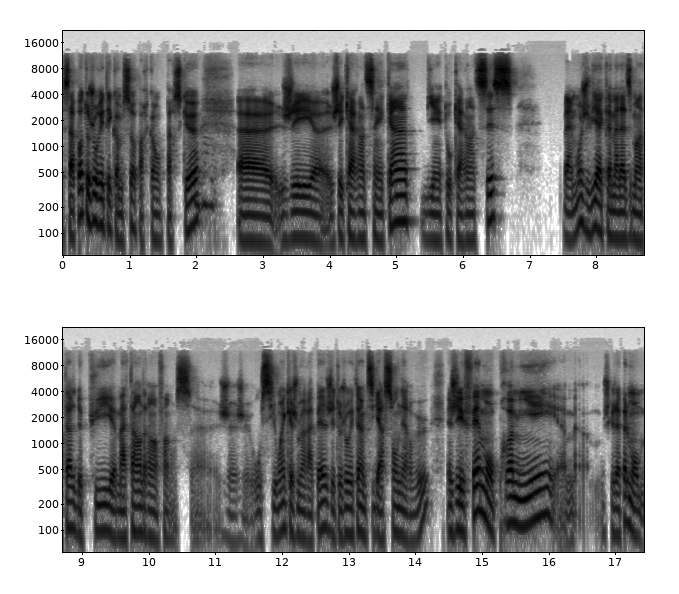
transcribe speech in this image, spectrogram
ça n'a pas toujours été comme ça, par contre, parce que mm-hmm. j'ai 45 ans, bientôt 46. Ben, moi, je vis avec la maladie mentale depuis euh, ma tendre enfance. Euh, aussi loin que je me rappelle, j'ai toujours été un petit garçon nerveux. J'ai fait mon premier, euh, ce que j'appelle mon,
